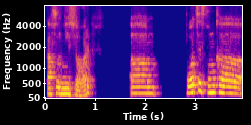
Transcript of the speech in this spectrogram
ca furnizor, um, pot să spun că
